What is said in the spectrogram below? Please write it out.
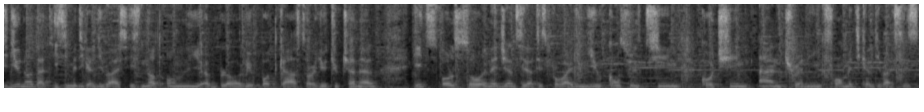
Did you know that Easy Medical Device is not only a blog, a podcast, or a YouTube channel? It's also an agency that is providing you consulting, coaching, and training for medical devices.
